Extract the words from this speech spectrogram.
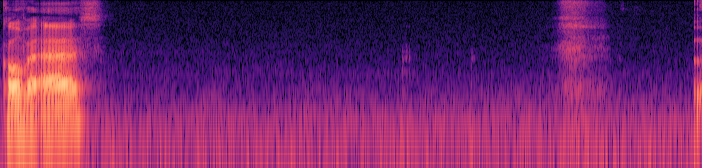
Culver ass.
